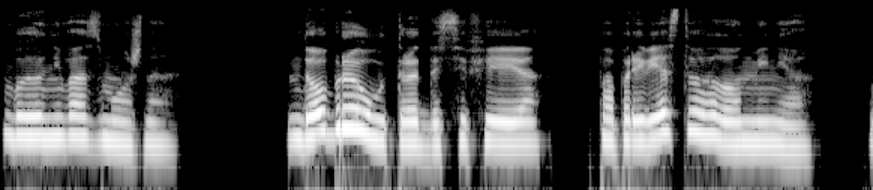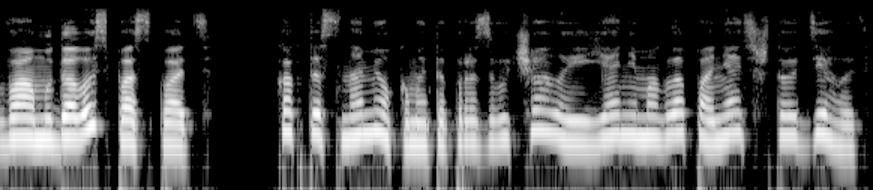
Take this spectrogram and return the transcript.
было невозможно. «Доброе утро, Досифея!» — поприветствовал он меня. «Вам удалось поспать?» Как-то с намеком это прозвучало, и я не могла понять, что делать.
